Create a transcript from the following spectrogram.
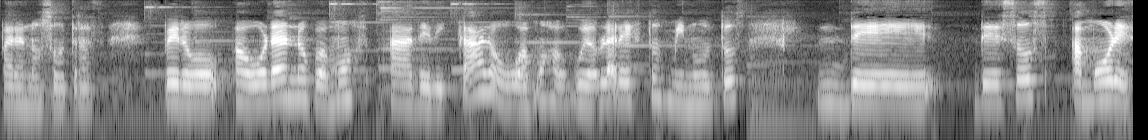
para nosotras. Pero ahora nos vamos a dedicar o vamos a, voy a hablar estos minutos de, de esos amores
